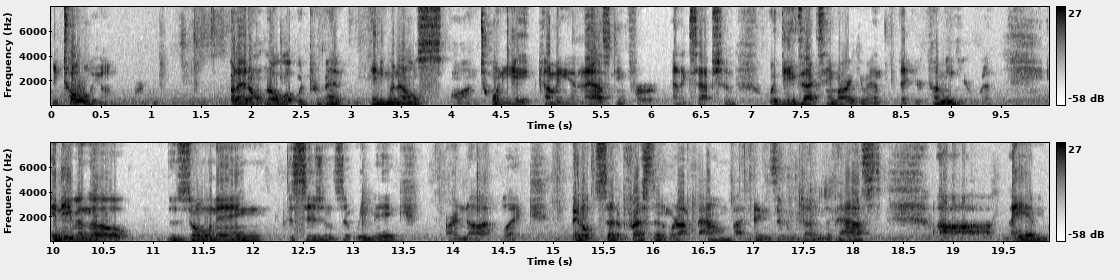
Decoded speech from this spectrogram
be totally on board. But I don't know what would prevent anyone else on twenty-eight coming in and asking for an exception with the exact same argument that you're coming here with. And even though the zoning decisions that we make are not like, they don't set a precedent, we're not bound by things that we've done in the past, uh, I am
